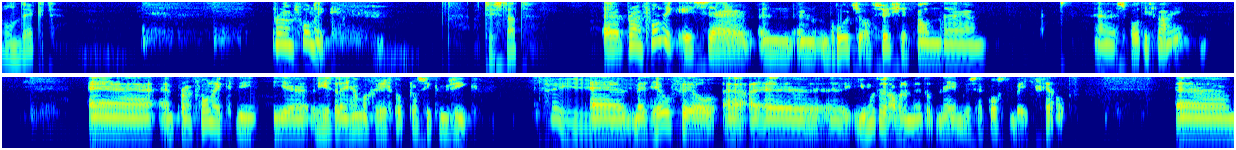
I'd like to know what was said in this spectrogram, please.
ontdekt? Primephonic. Wat is dat? Eh Primephonic is een, een broertje of zusje van Spotify. Eh, en Primephonic die, die, eh, die is alleen helemaal gericht op klassieke muziek. Hey. Eh, met heel veel. eh, eh, eh, je moet er een abonnement op nemen, dus hij kost een beetje geld. Ehm,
